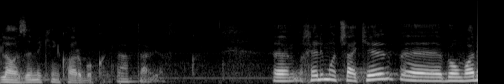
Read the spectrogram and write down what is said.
لازمه که این کارو بکنید دریافت خیلی متشکر به عنوان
